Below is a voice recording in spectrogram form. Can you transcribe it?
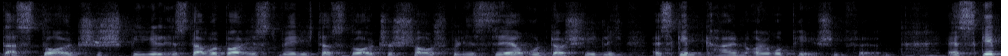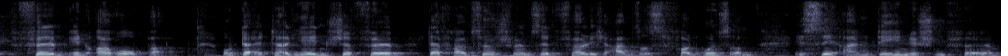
das deutsche Spiel ist darüber ist wenig das deutsche Schauspiel ist sehr unterschiedlich. Es gibt keinen europäischen Film. Es gibt Film in Europa und der italienische Film, der französische Film sind völlig anders von unserem. Ich sehe einen dänischen Film.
